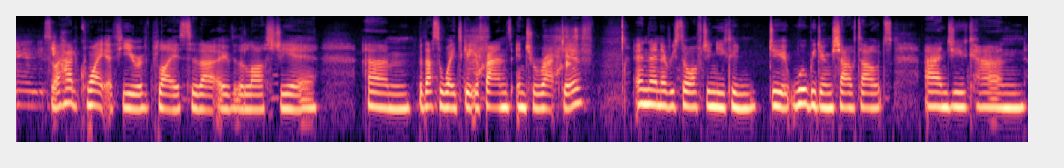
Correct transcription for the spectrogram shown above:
and So I had quite a few replies to that over the last year. Um, but that's a way to get your fans interactive. And then every so often you can do we'll be doing shout outs and you can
